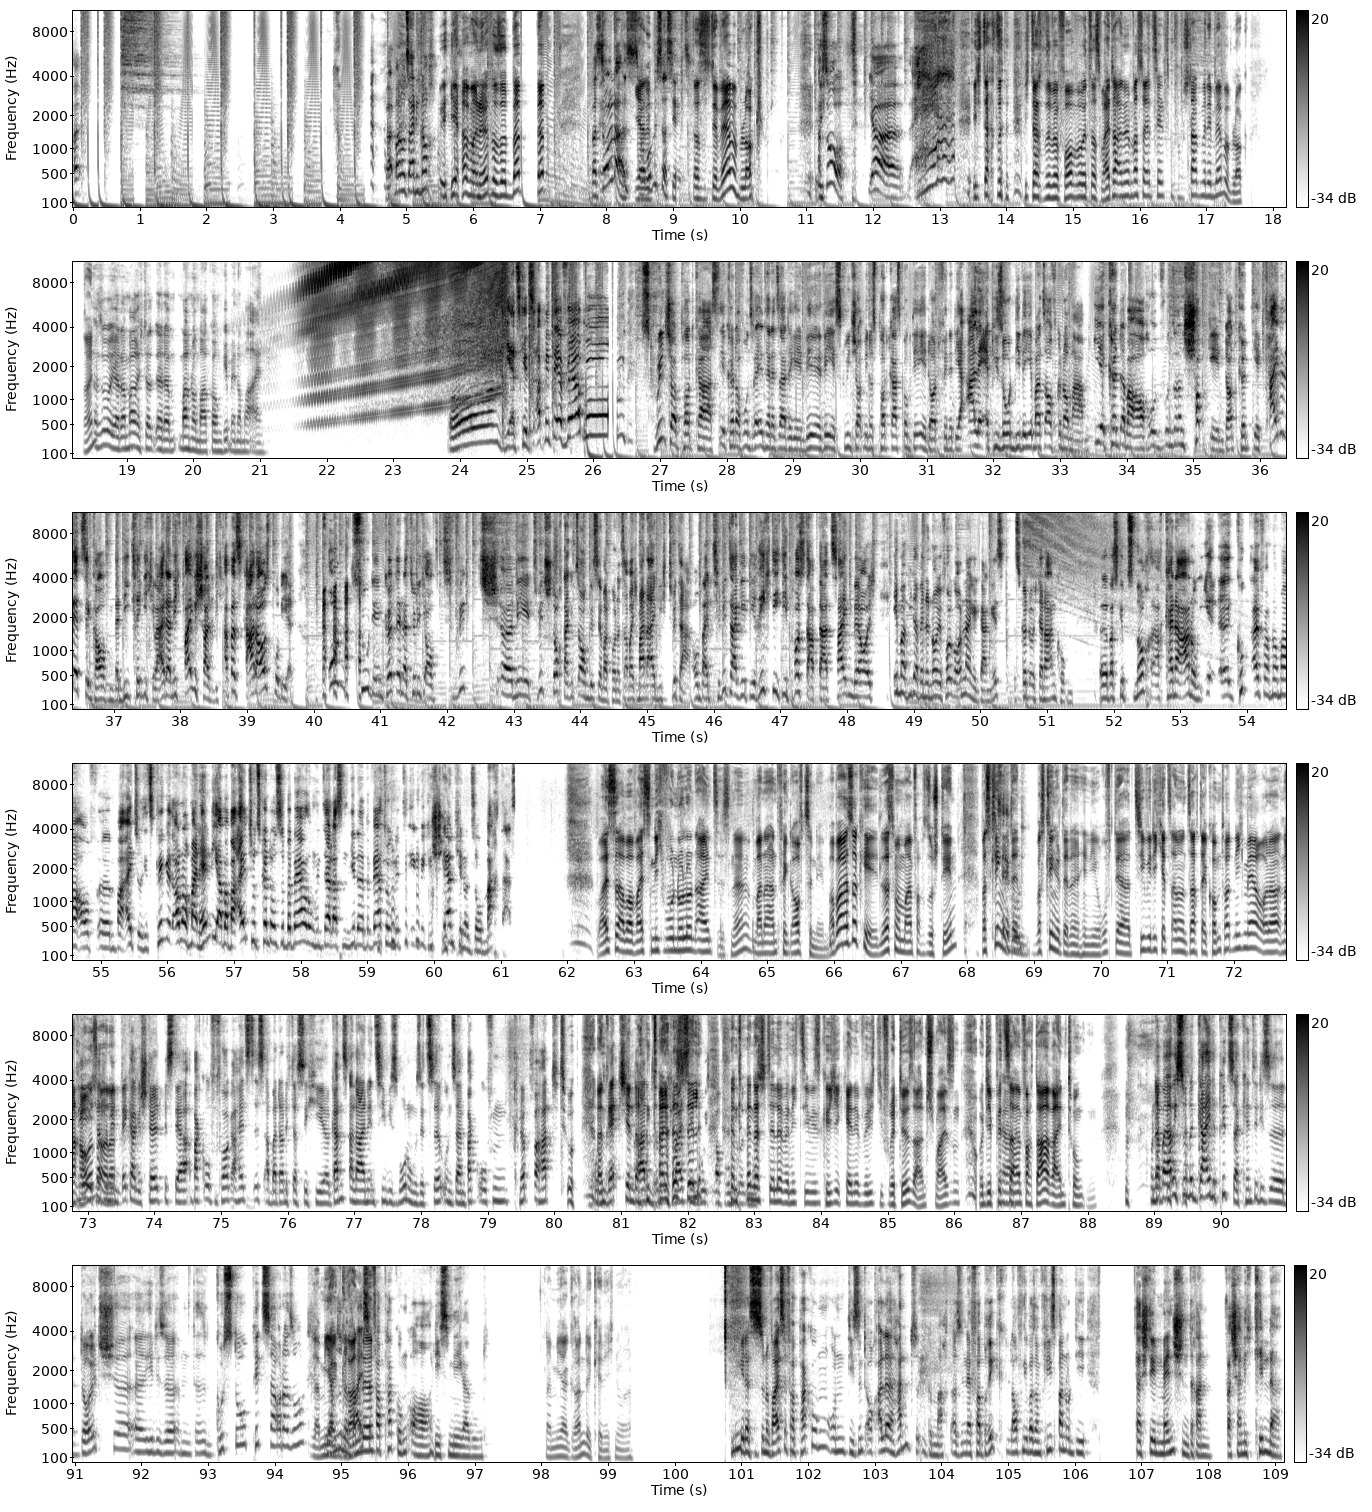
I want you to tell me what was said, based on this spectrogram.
Äh. Hört man uns eigentlich noch? Ja, man hört nur so ein Bap, Bap. Was soll das? Ja, Warum ist das jetzt? Das ist der Werbeblock. Ach so, ja. Äh, Ich dachte, ich dachte, bevor wir uns das weiter anhören, was du erzählst, starten wir den Werbeblock. Nein? Achso, ja, dann mache ich das. Ja, dann mach nochmal, komm, gib mir nochmal ein. Und jetzt geht's ab mit der Werbung. Screenshot Podcast. Ihr könnt auf unsere Internetseite gehen, www.screenshot-podcast.de. Dort findet ihr alle Episoden, die wir jemals aufgenommen haben. Ihr könnt aber auch auf unseren Shop gehen. Dort könnt ihr keine Lätzchen kaufen, denn die kriege ich leider nicht freigeschaltet. Ich habe es gerade ausprobiert. Und zudem könnt ihr natürlich auf Twitch, äh, nee, Twitch doch, da gibt's auch ein bisschen was von uns, aber ich meine eigentlich Twitter. Und bei Twitter geht die richtig die Post ab. Da zeigen wir euch immer wieder, wenn eine neue Folge online gegangen ist. Das könnt ihr euch dann angucken. Äh, was gibt's noch? Ach, keine Ahnung. Ihr äh, guckt einfach nochmal auf ähm, bei iTunes. Jetzt klingelt auch noch mein Handy, aber bei iTunes könnt ihr uns eine Bewertung hinterlassen. Hier eine Bewertung mit irgendwelchen Sternchen und so. Macht das. Weißt du, aber weißt du nicht, wo 0 und 1 ist, ne? Wann er anfängt aufzunehmen. Aber ist okay, lassen wir mal einfach so stehen. Was klingelt denn? Was klingelt denn dein Handy? Ruft der Zivi dich jetzt an und sagt, er kommt heute nicht mehr oder nach Nee, ich Hause? hatte mir oder? einen Wecker gestellt, bis der Backofen vorgeheizt ist, aber dadurch, dass ich hier ganz alleine in Zivis Wohnung sitze und sein Backofen Knöpfe hat Du, und an, Rädchen dran an und deiner ich weiß Stelle- nicht, wo ich an deiner muss. Stelle, wenn ich Zivis Küche kenne, würde ich die Fritteuse anschmeißen und die Pizza Ja. einfach da reintunken. Und dabei habe ich so eine geile Pizza. Kennt ihr diese deutsche, äh, hier diese ähm, Gusto-Pizza oder so? La Die Mia haben so eine weiße Grande. Verpackung. Oh, die ist mega gut. La Mia Grande kenne ich nur. Nee, das ist so eine weiße Verpackung und die sind auch alle handgemacht. Also in der Fabrik laufen die über so ein Fließband und die, da stehen Menschen dran. Wahrscheinlich Kinder.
